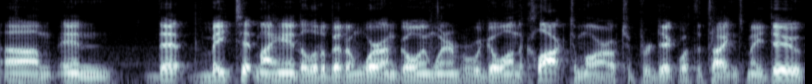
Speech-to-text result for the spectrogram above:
Um, and that may tip my hand a little bit on where I'm going whenever we go on the clock tomorrow to predict what the Titans may do.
